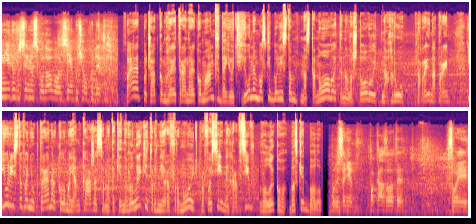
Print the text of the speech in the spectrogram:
мені дуже сильно сподобалось, я почав ходити. Перед початком гри тренери команд дають юним баскетболістам настанови та налаштовують на гру три на три. Юрій Стефанюк, тренер Коломиян, каже, саме такі невеликі турніри формують професійних гравців великого баскетболу. Буду сьогодні показувати свої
